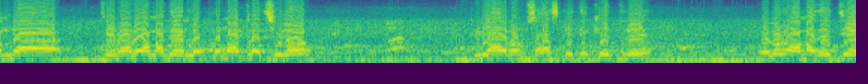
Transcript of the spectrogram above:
আমরা যেভাবে আমাদের লক্ষ্যমাত্রা ছিল, ক্রীড়া এবং সাংস্কৃতিক ক্ষেত্রে, এবং আমাদের যে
